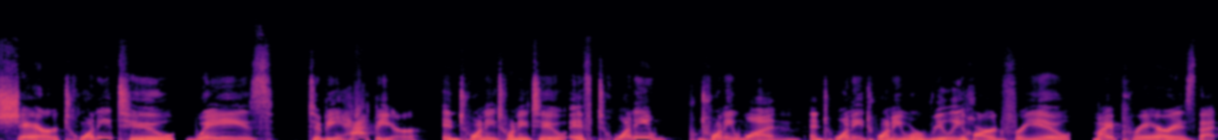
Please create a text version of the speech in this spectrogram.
share 22 ways to be happier in 2022. If 2021 and 2020 were really hard for you, my prayer is that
